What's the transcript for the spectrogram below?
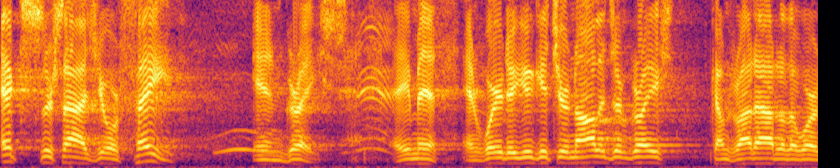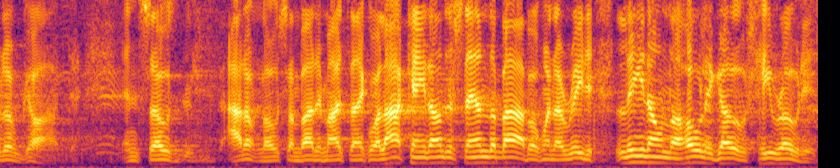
exercise your faith in grace. Amen. And where do you get your knowledge of grace? Comes right out of the Word of God. And so I don't know, somebody might think, well, I can't understand the Bible when I read it. Lean on the Holy Ghost, He wrote it.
